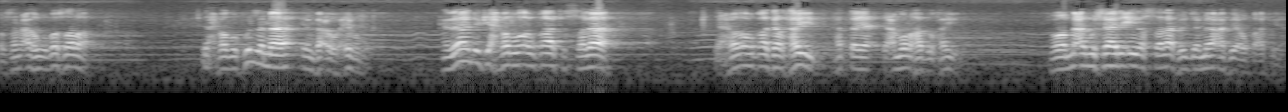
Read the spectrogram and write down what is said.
وسمعه وبصره يحفظ كل ما ينفعه حفظه. كذلك يحفظ أوقات الصلاة يحفظ أوقات الخير حتى يعمرها بالخير. فهو مع المسارعين الصلاة في الجماعة في أوقاتها.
